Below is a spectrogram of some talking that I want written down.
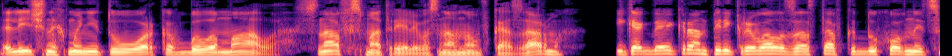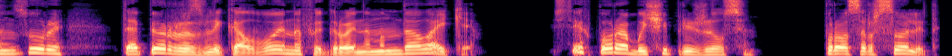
личных маниту орков было мало, снав смотрели в основном в казармах, и когда экран перекрывала заставка духовной цензуры, топер развлекал воинов игрой на мандалайке. С тех пор обычай прижился. Просор Солид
